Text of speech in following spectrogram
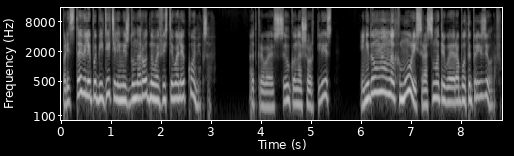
представили победителей Международного фестиваля комиксов открывая ссылку на шорт-лист, и недоумённо хмурясь, рассматривая работы призёров.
